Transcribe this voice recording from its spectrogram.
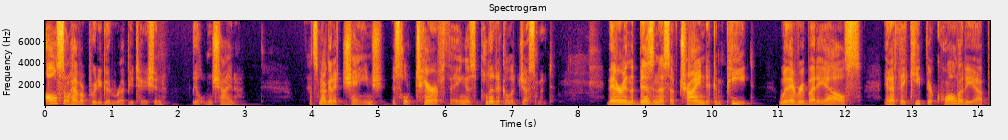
Also have a pretty good reputation, built in China. That's not going to change. This whole tariff thing is political adjustment. They're in the business of trying to compete with everybody else. And if they keep their quality up,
